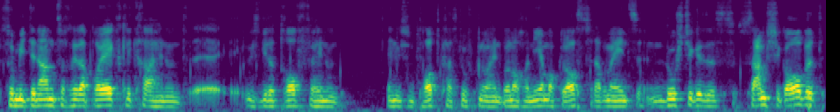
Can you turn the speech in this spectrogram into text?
so miteinander so ein bisschen ein Projekt hatten und äh, uns wieder getroffen haben und in unserem Podcast aufgenommen haben, wo nachher niemand gelassen hat, aber wir haben einen lustigen Samstagabend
